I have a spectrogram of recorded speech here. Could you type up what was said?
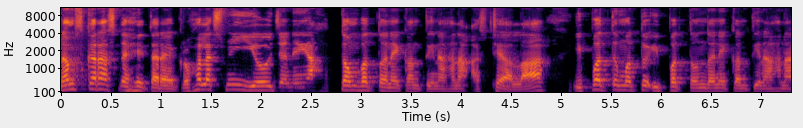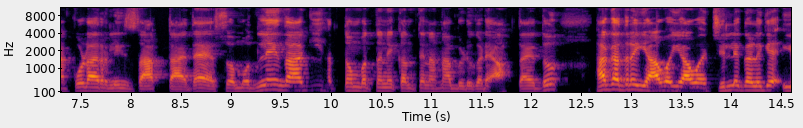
ನಮಸ್ಕಾರ ಸ್ನೇಹಿತರೆ, ಗೃಹಲಕ್ಷ್ಮಿ ಯೋಜನೆಯ ಹತ್ತೊಂಬತ್ತನೇ ಕಂತಿನ ಹಣ ಅಷ್ಟೇ ಅಲ್ಲ, ಇಪ್ಪತ್ತು ಮತ್ತು ಇಪ್ಪತ್ತೊಂದನೇ ಕಂತಿನ ಹಣ ಕೂಡ ರಿಲೀಸ್ ಆಗ್ತಾ ಇದೆ. ಸೊ ಮೊದಲನೇದಾಗಿ ಹತ್ತೊಂಬತ್ತನೇ ಕಂತಿನ ಹಣ ಬಿಡುಗಡೆ ಆಗ್ತಾ ಇದ್ದು, ಹಾಗಾದ್ರೆ ಯಾವ ಯಾವ ಜಿಲ್ಲೆಗಳಿಗೆ ಈ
